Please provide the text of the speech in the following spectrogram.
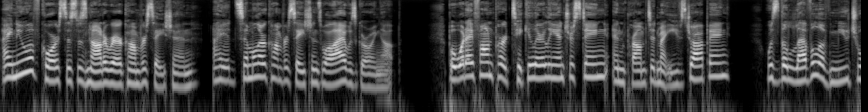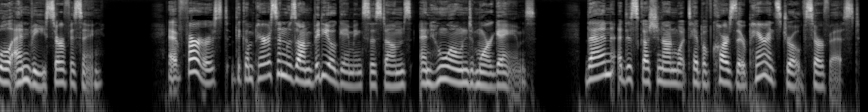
I knew, of course, this was not a rare conversation. I had similar conversations while I was growing up. But what I found particularly interesting and prompted my eavesdropping was the level of mutual envy surfacing. At first, the comparison was on video gaming systems and who owned more games. Then, a discussion on what type of cars their parents drove surfaced,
